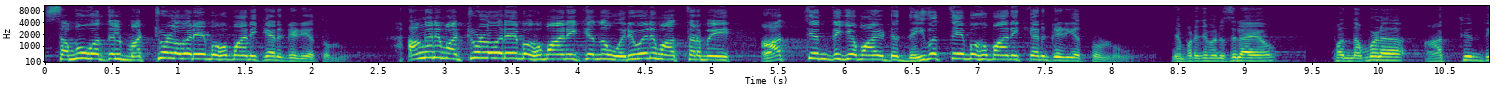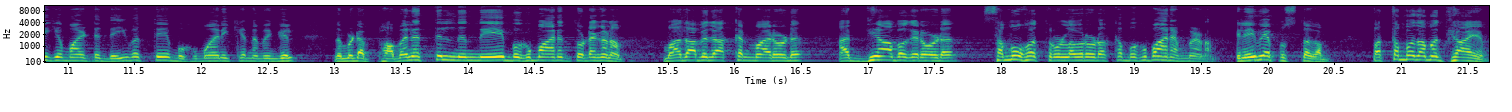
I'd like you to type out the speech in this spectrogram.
സമൂഹത്തിൽ മറ്റുള്ളവരെ ബഹുമാനിക്കാൻ കഴിയത്തുള്ളൂ. അങ്ങനെ മറ്റുള്ളവരെ ബഹുമാനിക്കുന്ന ഒരുവന് മാത്രമേ ആത്യന്തികമായിട്ട് ദൈവത്തെ ബഹുമാനിക്കാൻ കഴിയത്തുള്ളൂ. ഞാൻ പറഞ്ഞ മനസ്സിലായോ? അപ്പം നമ്മൾ ആത്യന്തികമായിട്ട് ദൈവത്തെ ബഹുമാനിക്കണമെങ്കിൽ നമ്മുടെ ഭവനത്തിൽ നിന്നേ ബഹുമാനം തുടങ്ങണം. മാതാപിതാക്കന്മാരോട് അധ്യാപകരോട് സമൂഹത്തിലുള്ളവരോടൊക്കെ ബഹുമാനം വേണം. ലേവ്യ പുസ്തകം പത്തൊമ്പതാം അധ്യായം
